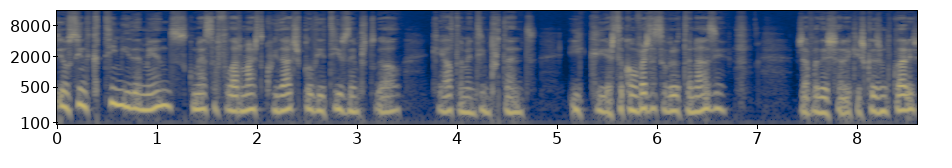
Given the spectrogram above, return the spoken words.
eu sinto que timidamente se começa a falar mais de cuidados paliativos em Portugal, que é altamente importante, e que esta conversa sobre a eutanásia, já para deixar aqui as coisas muito claras,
